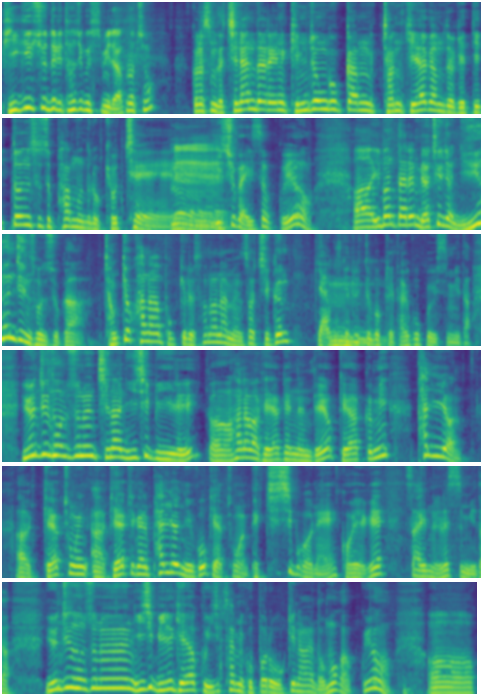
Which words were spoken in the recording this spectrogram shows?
빅 이슈들이 터지고 있습니다. 그렇죠? 그렇습니다. 지난달에는 김종국 감, 전 기아 감독의 뒷돈 수수 파문으로 교체 네. 이슈가 있었고요. 어, 이번 달은 며칠 전 유현진 선수가 전격 하나 복귀를 선언하면서 지금 야구계를 음. 뜨겁게 달구고 있습니다. 유현진 선수는 지난 22일 어, 하나와 계약했는데요. 계약금이 8년 아, 계약 총 아, 계약 기간이 8년이고 계약 총액 170억 원의 거액에 사인을 했습니다. 유현진 선수는 22일 계약 후 23일 곧바로 오키나와에 넘어갔고요. 어,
